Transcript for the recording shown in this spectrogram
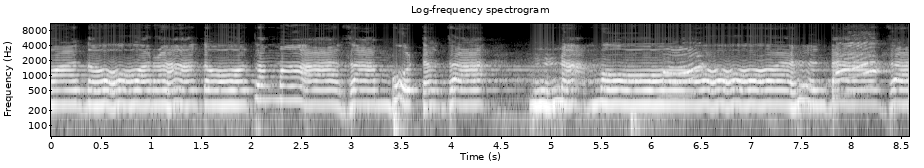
วะโต สัมพุทธัสสะนะโมตัสสะ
